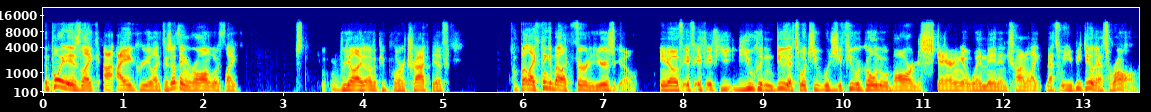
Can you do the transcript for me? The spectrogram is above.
the point is like I, I agree. Like there's nothing wrong with like realize other people are attractive, but like think about like 30 years ago. You know, if if if, if you, you couldn't do that's what you would you, if you were going to a bar and just staring at women and trying to like that's what you'd be doing. That's wrong.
